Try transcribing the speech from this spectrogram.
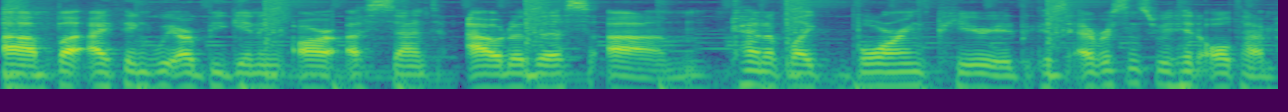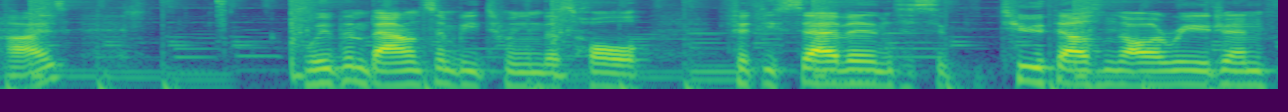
Um, but I think we are beginning our ascent out of this um, kind of like boring period because ever since we hit all time highs, we've been bouncing between this whole 57 to $2,000 region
